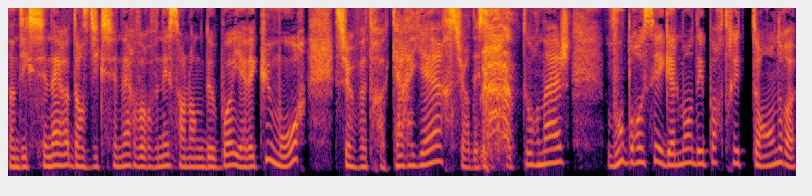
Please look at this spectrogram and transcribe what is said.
Dans, dictionnaire, dans ce dictionnaire, vous revenez sans langue de bois et avec humour sur votre carrière, sur des secrets de tournage. Vous brossez également des portraits tendres,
